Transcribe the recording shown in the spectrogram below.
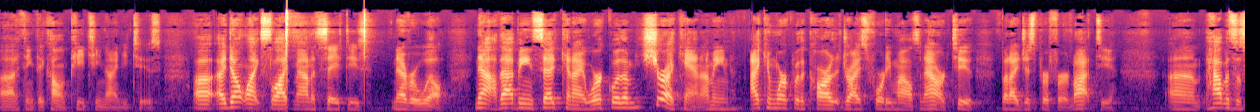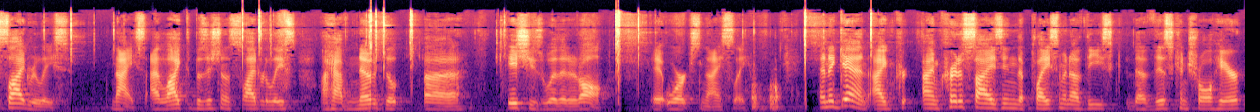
uh, I think they call them PT92s. Uh, I don't like slide mounted safeties, never will. Now, that being said, can I work with them? Sure, I can. I mean, I can work with a car that drives 40 miles an hour too, but I just prefer not to. Um, how about the slide release? Nice. I like the position of the slide release. I have no uh, issues with it at all. It works nicely. And again, I, I'm criticizing the placement of these of this control here.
